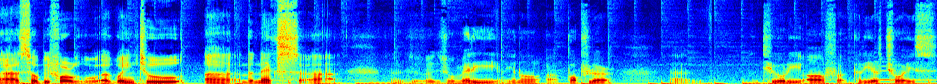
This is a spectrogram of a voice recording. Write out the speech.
uh, so before uh, going to uh, the next uh, uh, so very you know uh, popular theory of uh, career choice,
